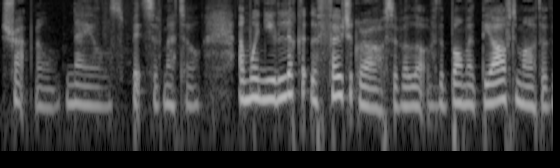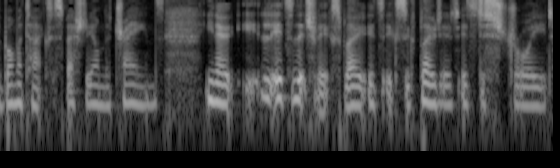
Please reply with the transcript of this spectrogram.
shrapnel, nails, bits of metal. And when you look at the photographs of a lot of the bomb, the aftermath of the bomb attacks, especially on the trains, you know, it, it's literally explode. It's, it's exploded. It's destroyed.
